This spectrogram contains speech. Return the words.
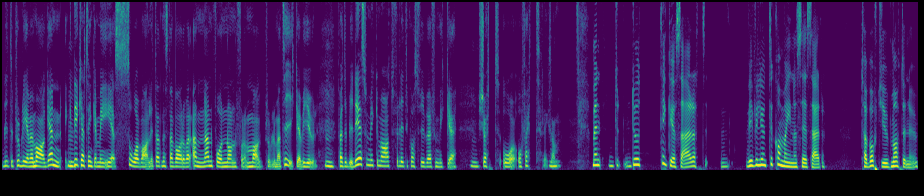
lite problem med magen. Mm. Det kan jag tänka mig är så vanligt att nästan var och varannan får någon form av magproblematik över jul. Mm. För att det blir dels för mycket mat, för lite kostfiber, för mycket Mm. kött och, och fett. Liksom. Men d- då tänker jag så här att vi vill ju inte komma in och säga så här, ta bort julmaten nu.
